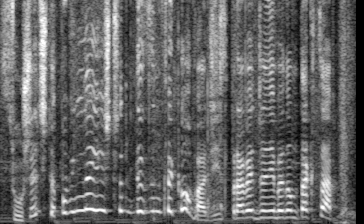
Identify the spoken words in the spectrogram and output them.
suszyć, to powinna je jeszcze dezynfekować i sprawiać, że nie będą tak capki.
